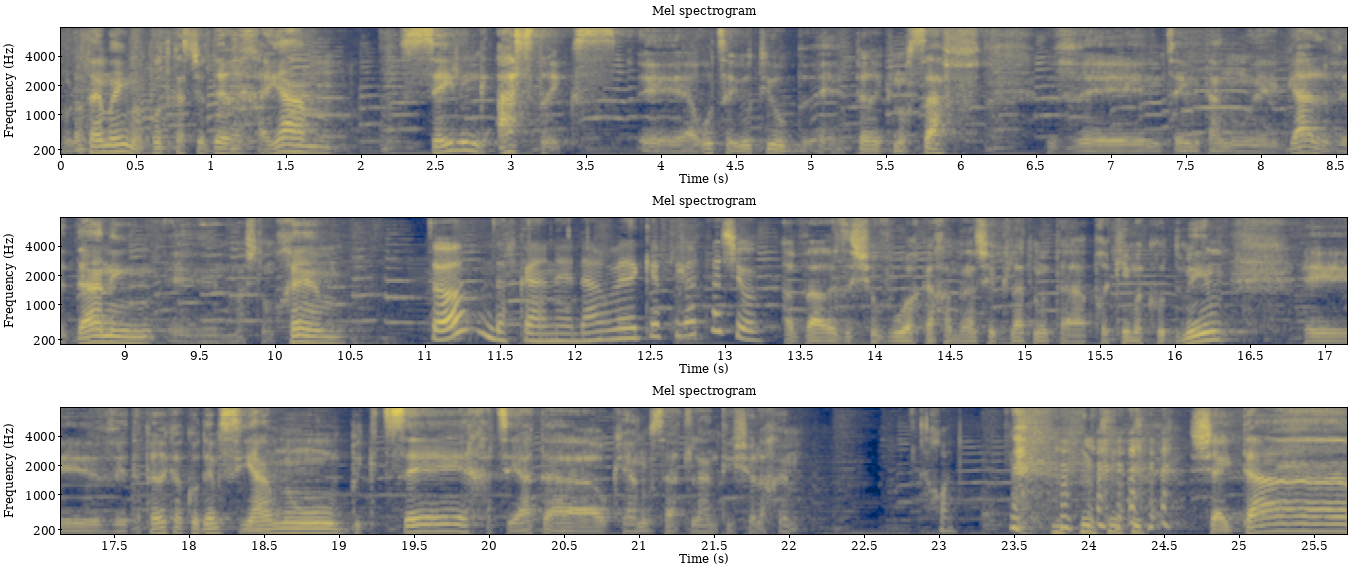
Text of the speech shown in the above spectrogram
קולות הימאים, הפודקאסט של דרך הים, Sailing Asterix, אה, ערוץ היוטיוב, אה, פרק נוסף, ונמצאים איתנו אה, גל ודני, מה שלומכם? טוב, דווקא נהדר וכיף להיות פה שוב. עבר איזה שבוע ככה מאז שהקלטנו את הפרקים הקודמים, ואת הפרק הקודם סיימנו בקצה חציית האוקיינוס האטלנטי שלכם. נכון. שהייתה,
